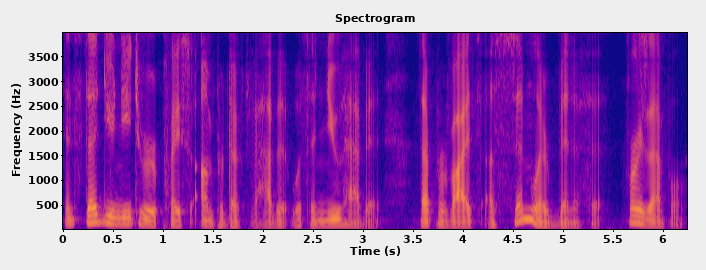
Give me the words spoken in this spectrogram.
Instead, you need to replace unproductive habit with a new habit that provides a similar benefit. For example,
